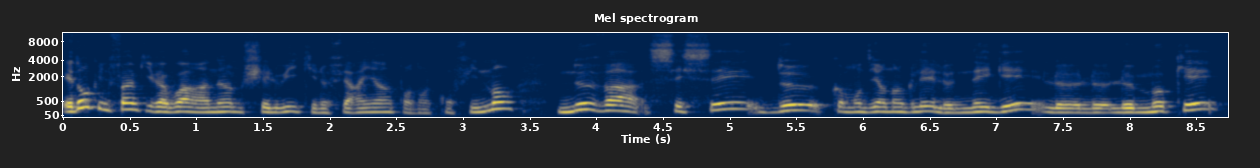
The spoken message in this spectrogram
Et donc une femme qui va voir un homme chez lui qui ne fait rien pendant le confinement ne va cesser de, comme on dit en anglais, le néguer, le, le, moquer,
